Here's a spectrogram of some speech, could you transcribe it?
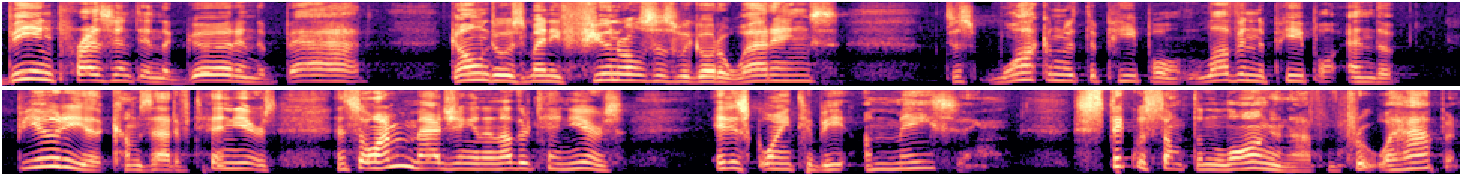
being present in the good and the bad, going to as many funerals as we go to weddings, just walking with the people, loving the people, and the beauty that comes out of 10 years. And so I'm imagining in another 10 years, it is going to be amazing. Stick with something long enough and fruit will happen.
